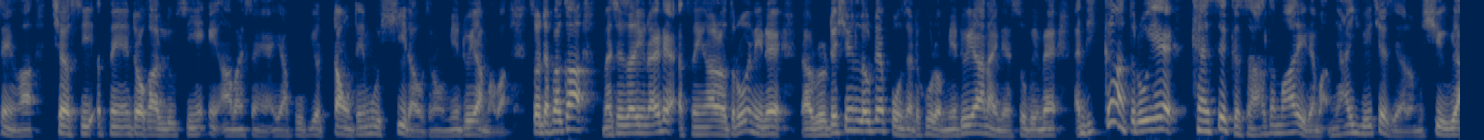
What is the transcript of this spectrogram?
စဉ်က Chelsea အသင်းအတွက်ကလူစင်းအင်အားပိုင်းဆိုင်ရာအရာပို့ပြီးတော့တောင့်တင်းမှုရှိတာကိုကျွန်တော်မြင်တွေ့ရမှာပါ။ဆိုတော့တစ်ဖက်က Manchester United အသင်းကတော့သူတို့အနေနဲ့ဒါ rotation လုပ်တဲ့ပုံစံတစ်ခုတော့မြင်တွေ့ရနိုင်တယ်ဆိုပေမဲ့အဓိကသူတို့ရဲ့ခံစစ်ကစားသမားတွေထဲမှာအများကြီးရွေးချယ်စရာတော့မရှိဘူးဗျ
